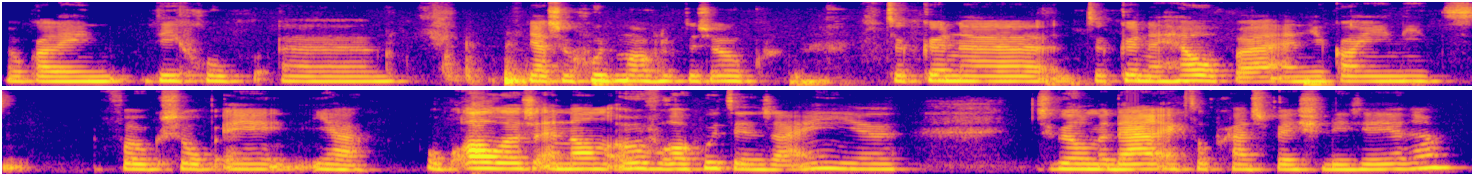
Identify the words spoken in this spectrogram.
ook alleen die groep eh, ja, zo goed mogelijk dus ook te kunnen, te kunnen helpen. En je kan je niet focussen op, één, ja, op alles en dan overal goed in zijn. Je, dus ik wilde me daar echt op gaan specialiseren.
